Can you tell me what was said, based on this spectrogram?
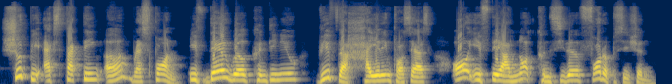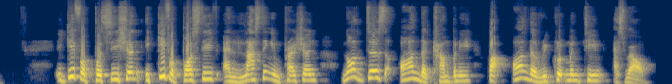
should be expecting a response if they will continue with the hiring process or if they are not considered for the position. It gives a position, it gives a positive and lasting impression not just on the company but on the recruitment team as well.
